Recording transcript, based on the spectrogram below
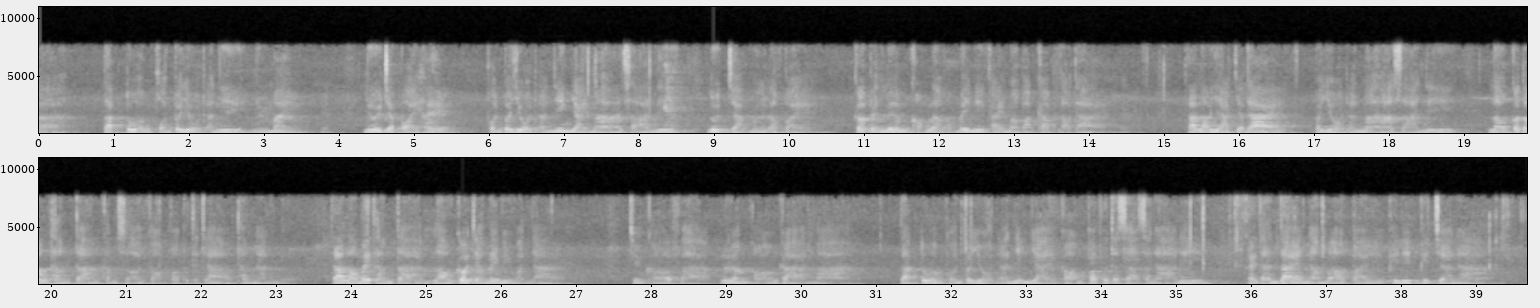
ตักตวงผลประโยชน์อันนี้หรือไม่ หรือจะปล่อยให้ผลประโยชน์อันยิ่งใหญ่มหาศาลนี้หลุดจากมือเราไป ก็เป็นเรื่องของเราไม่มีใครมาบังคับเราได้ ถ้าเราอยากจะได้ประโยชน์อันมหาศาลนี้ เราก็ต้องทำตามคำสอนของพระพุทธเจ้าเท่านั้น ถ้าเราไม่ทำตามเราก็จะไม่มีวันได้ จึงขอฝากเรื่องของการมา ตักตวงผลประโยชน์อันยิ่งใหญ่ของพระพุทธศาสนานี้ ให้ท่านได้นำเอาไปพินิจพิจารณา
